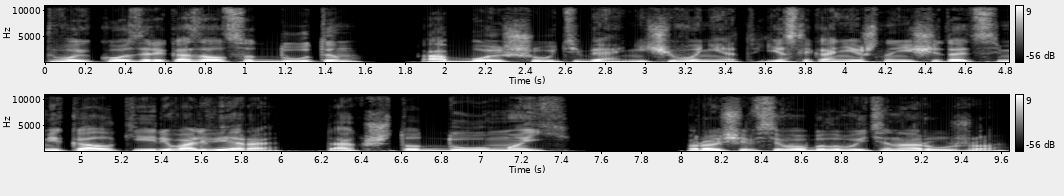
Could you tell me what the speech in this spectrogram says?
Твой козырь оказался дутым, а больше у тебя ничего нет, если, конечно, не считать смекалки и револьвера. Так что думай. Проще всего было выйти наружу,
